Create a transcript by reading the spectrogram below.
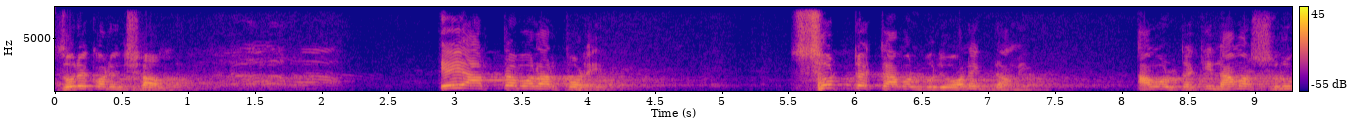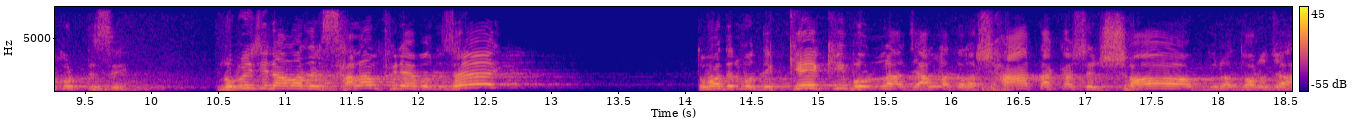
জোরে করেন ইনশাল্লাহ এই আটটা বলার পরে ছোট্ট একটা আমল বলি, অনেক দামি। আমলটা কি নামাজ শুরু করতেছে? নবীজি নামাজের সালাম ফিরায় বলতেছে তোমাদের মধ্যে কে কি বললা যে আল্লাহ তালা সাত আকাশের সবগুলা দরজা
